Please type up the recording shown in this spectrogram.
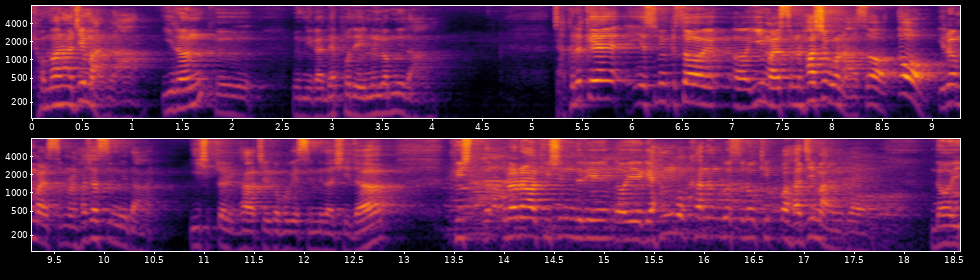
교만하지 말라. 이런 그 의미가 내포되어 있는 겁니다. 자, 자, 그렇게 예수님께서 어, 이 말씀을 하시고 나서 또 이런 말씀을 하셨습니다. 20절 다 같이 읽어보겠습니다. 시작. 귀신, 그러나 귀신들이 너희에게 항복하는 것으로 기뻐하지 말고 너희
